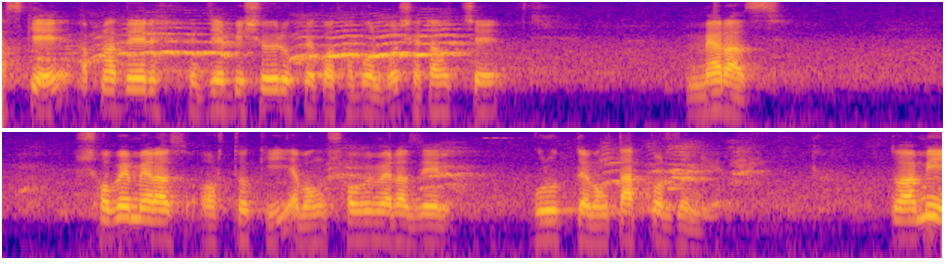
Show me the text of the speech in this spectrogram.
আজকে আপনাদের যে বিষয়ের উপরে কথা বলব সেটা হচ্ছে মেরাজ। শবে মেরাজ অর্থ কী এবং শবে মেরাজের গুরুত্ব এবং তাৎপর্য নিয়ে? তো আমি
